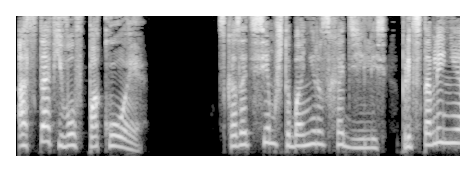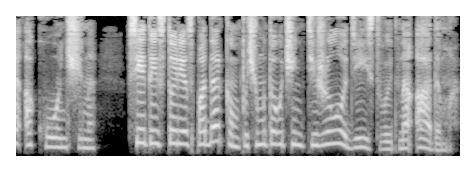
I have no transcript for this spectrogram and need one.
«Оставь его в покое!» Сказать всем, чтобы они расходились, представление окончено. Вся эта история с подарком почему-то очень тяжело действует на Адама.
